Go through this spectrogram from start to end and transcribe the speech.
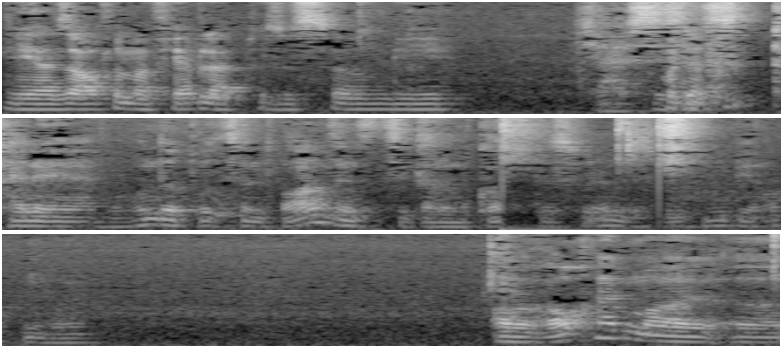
Ja, also auch wenn man fair bleibt, das ist irgendwie Ja, es ist das- jetzt keine 100% Wahnsinnszigarre, um Gottes Willen, das will ich nie behaupten wollen. Aber rauch halt mal äh,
